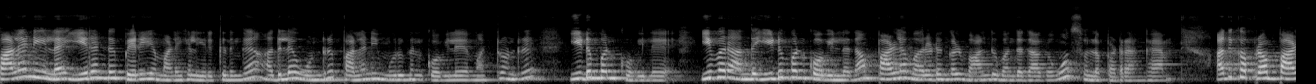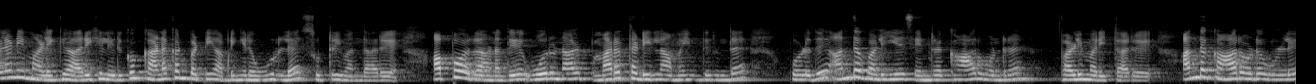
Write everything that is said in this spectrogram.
பழனியில் இரண்டு பெரிய மலைகள் இருக்குதுங்க. அதில் ஒன்று பழனி முருகன் கோவில் மற்றொன்று இடும்பன் கோவில். இவர் அந்த இடும்பன் கோவிலில் தான் பல வருடங்கள் வாழ்ந்து வந்ததாகவும் சொல்லப்படுறாங்க. அதுக்கப்புறம் பழனி மலைக்கு அருகில் இருக்கும் கணக்கன்பட்டி அப்படிங்கிற ஊரில் சுற்றி வந்தார். அப்போதானது ஒரு நாள் மரத்தடியில் அமைந்திருந்த பொழுது அந்த வழியே சென்ற கார் ஒன்றை வழிமறித்தார். அந்த காரோட உள்ளே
